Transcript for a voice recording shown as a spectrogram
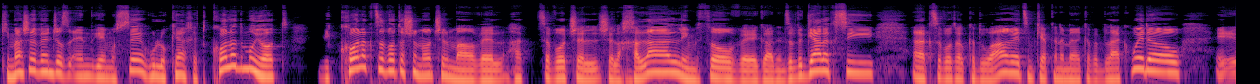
כי מה שאבנג'רס אנד גיים עושה, הוא לוקח את כל הדמויות מכל הקצוות השונות של מארוול, הקצוות של, של החלל עם תור ו Guardians of the Galaxy, הקצוות על כדור הארץ עם קפטן אמריקה ובלק ווידו, אה,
